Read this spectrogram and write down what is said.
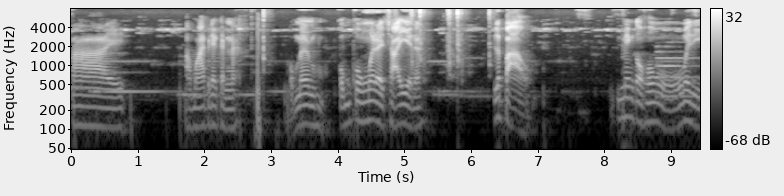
ทราย เอาไม้ไปได้กันนะ ผมไม่ ผมคงไม่ได้ใช้อะนะหรือเปล่า แม่งก็โหไม่ดี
